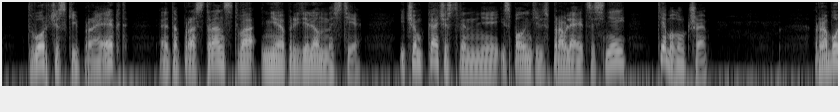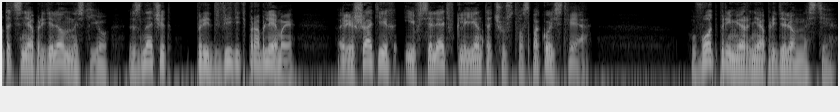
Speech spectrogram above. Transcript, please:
— творческий проект — это пространство неопределенности, и чем качественнее исполнитель справляется с ней, тем лучше. Работать с неопределенностью значит предвидеть проблемы, решать их и вселять в клиента чувство спокойствия. Вот пример неопределенности.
